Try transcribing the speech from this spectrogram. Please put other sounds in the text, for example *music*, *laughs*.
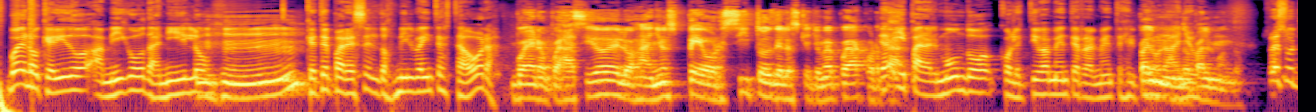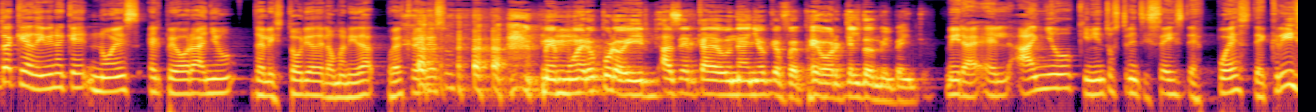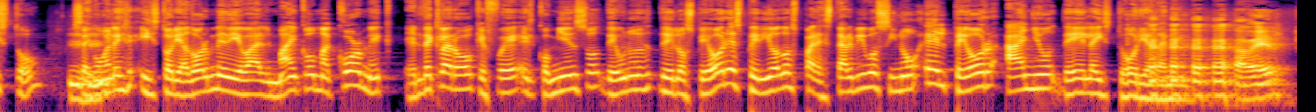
Bueno, querido amigo Danilo, ¿qué te parece el 2020 hasta ahora? Bueno, pues ha sido de los años peorcitos de los que yo me puedo acordar. Y para el mundo, colectivamente, realmente es el peor año. Para el mundo. Resulta que adivina que no es el peor año de la historia de la humanidad. ¿Puedes creer eso? *laughs* Me muero por oír acerca de un año que fue peor que el 2020. Mira, el año 536 después de Cristo, según el historiador medieval Michael McCormick, él declaró que fue el comienzo de uno de los peores periodos para estar vivo, sino el peor año de la historia, Daniel. *laughs* A ver.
